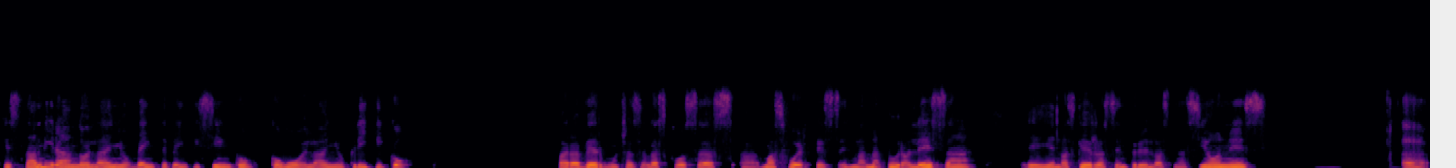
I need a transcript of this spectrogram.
que están mirando el año 2025 como el año crítico para ver muchas de las cosas ah, más fuertes en la naturaleza, eh, en las guerras entre las naciones. Ah,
